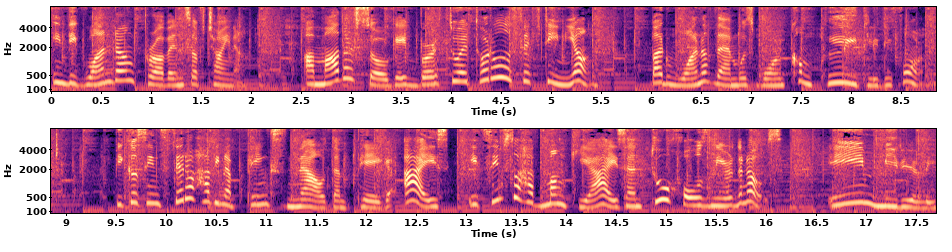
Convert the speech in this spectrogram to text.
in the Guangdong province of China. A mother sow gave birth to a total of 15 young, but one of them was born completely deformed. Because instead of having a pink snout and pig eyes, it seems to have monkey eyes and two holes near the nose. Immediately,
